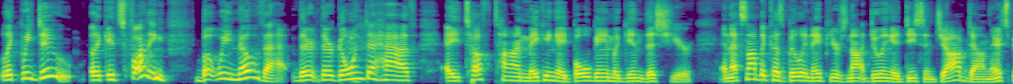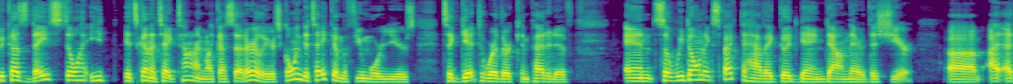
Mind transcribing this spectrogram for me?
Like we do. Like it's funny, but we know that they're they're going to have a tough time making a bowl game again this year, and that's not because Billy Napier's not doing a decent job down there. It's because they still he, it's going to take time. Like I said earlier, it's going to take them a few more years to get to where they're competitive, and so we don't expect to have a good game down there this year. Uh, I, I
